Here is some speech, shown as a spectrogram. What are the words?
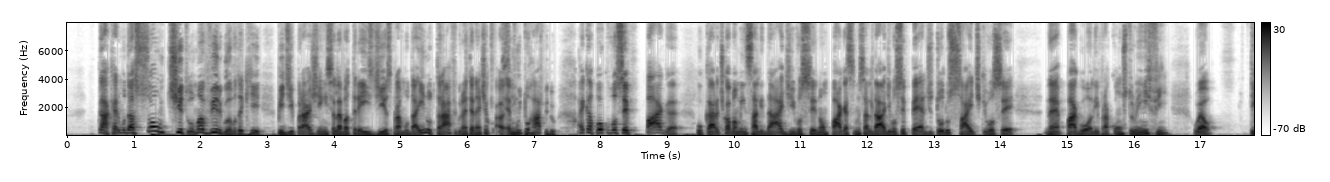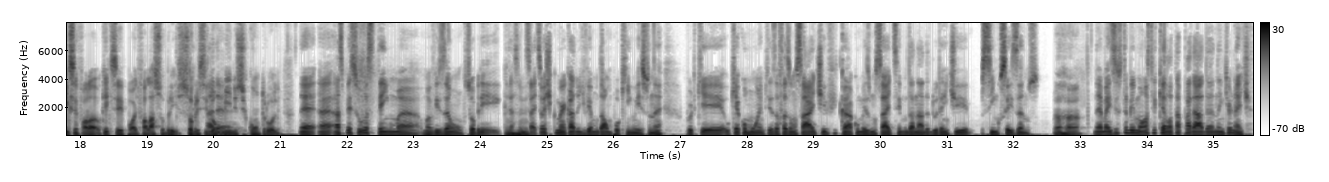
ah, quero mudar só um título, uma vírgula. Vou ter que pedir pra agência, leva três dias pra mudar. E no tráfego, na internet, é, é muito rápido. Aí daqui a pouco você paga, o cara te cobra uma mensalidade, você não paga essa mensalidade, e você perde todo o site que você né, pagou ali pra construir, enfim. Well, o que, que você fala? O que, que você pode falar sobre isso? Sobre esse Cara, domínio, esse controle? É, é, as pessoas têm uma, uma visão sobre criação Uhum. de sites. Eu acho que o mercado devia mudar um pouquinho isso, né? Porque o que é comum é a empresa fazer um site e ficar com o mesmo site sem mudar nada durante 5, 6 anos. Aham. Né? Mas isso também mostra que ela tá parada na internet.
